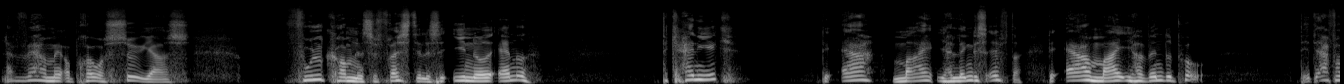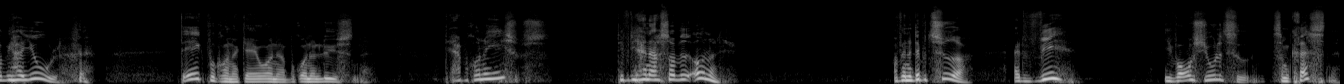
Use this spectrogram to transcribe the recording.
Lad være med at prøve at søge jeres fuldkommende tilfredsstillelse i noget andet. Det kan I ikke. Det er mig, I har længtes efter. Det er mig, I har ventet på. Det er derfor, vi har jul. Det er ikke på grund af gaverne og på grund af lysene. Det er på grund af Jesus. Det er, fordi han er så vidunderlig. Og venner, det betyder, at vi i vores juletid som kristne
